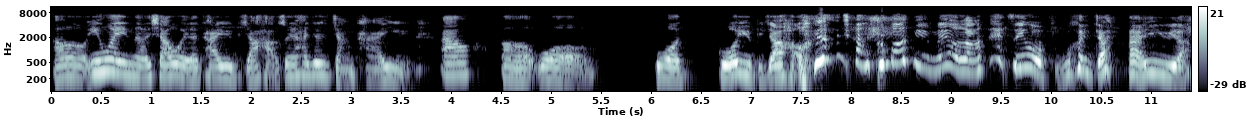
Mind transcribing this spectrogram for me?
呃，因为呢小伟的台语比较好，所以他就是讲台语。啊，呃，我我国语比较好，讲国语没有啦，是因为我不会讲台语啦，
